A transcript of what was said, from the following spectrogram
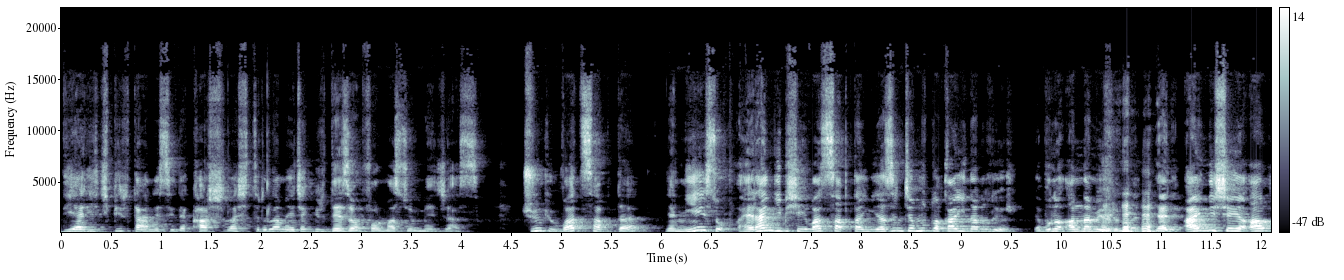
diğer hiçbir tanesiyle karşılaştırılamayacak bir dezenformasyon mecrası. Çünkü WhatsApp'ta ya niyeyse herhangi bir şey WhatsApp'tan yazınca mutlaka inanılıyor. Ya bunu anlamıyorum ben. yani aynı şeyi al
